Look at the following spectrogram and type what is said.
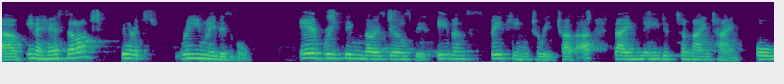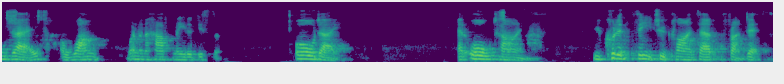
Um, in a hair salon, they're extremely visible. everything those girls did, even speaking to each other, they needed to maintain all day a one, one and a half meter distance. All day. At all times. You couldn't see two clients out at the front desk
